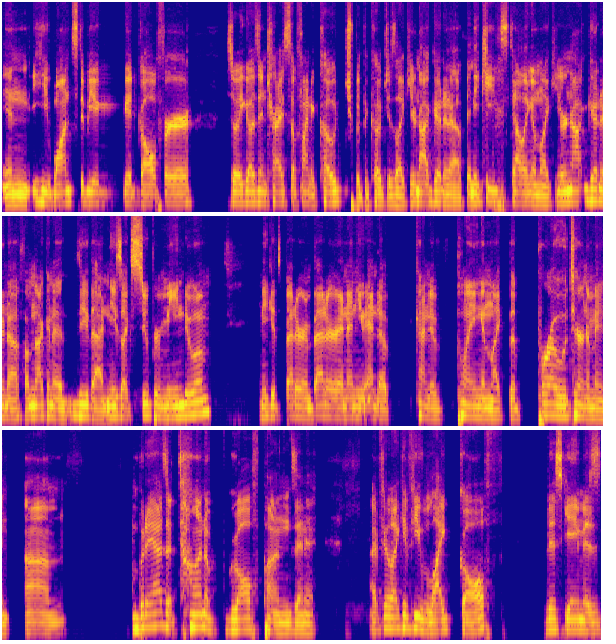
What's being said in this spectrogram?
and he wants to be a good golfer so he goes and tries to find a coach but the coach is like you're not good enough. And he keeps telling him like you're not good enough. I'm not going to do that. And he's like super mean to him. And he gets better and better. And then you end up kind of playing in like the pro tournament. Um but it has a ton of golf puns in it. I feel like if you like golf this game is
